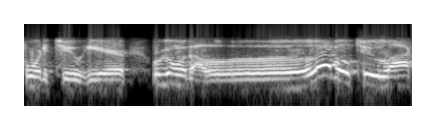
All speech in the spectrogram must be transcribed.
four to two here. We're going with a level two lock.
